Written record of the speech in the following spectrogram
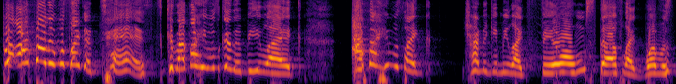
But I thought it was like a test because I thought he was gonna be like, I thought he was like trying to get me like film stuff. Like what was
